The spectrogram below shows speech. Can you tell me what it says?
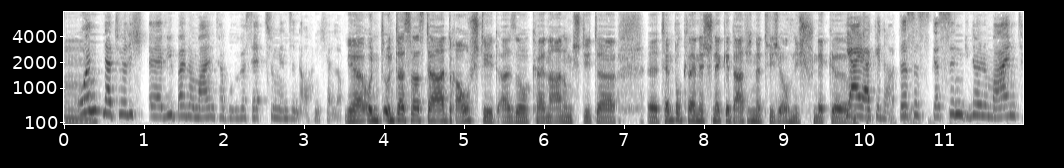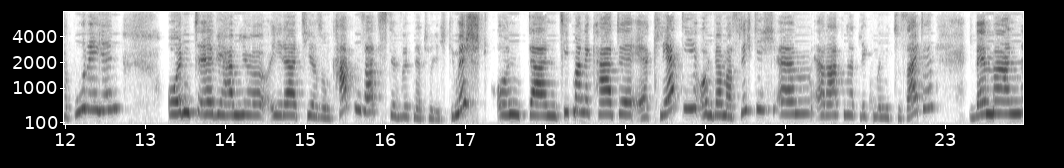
Mhm. Und natürlich, äh, wie bei normalen Tabu-Übersetzungen, sind auch nicht erlaubt. Ja, und, und das, was da drauf steht, also keine Ahnung, steht da äh, Tempo kleine Schnecke, darf ich natürlich auch nicht Schnecke. Ja, ja, genau. Das, ist, das sind die normalen Taburegeln. Und äh, wir haben hier, jeder hat hier so einen Kartensatz, der wird natürlich gemischt und dann zieht man eine Karte, erklärt die und wenn man es richtig ähm, erraten hat, legt man die zur Seite. Wenn man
